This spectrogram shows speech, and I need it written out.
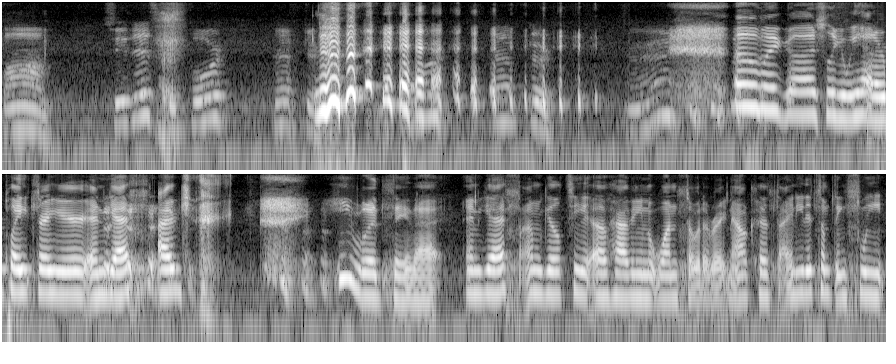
Bomb. See this? Before, after. Before, after. Oh my gosh! Look, at we had our plates right here, and yes, I. he would say that. And yes, I'm guilty of having one soda right now because I needed something sweet.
